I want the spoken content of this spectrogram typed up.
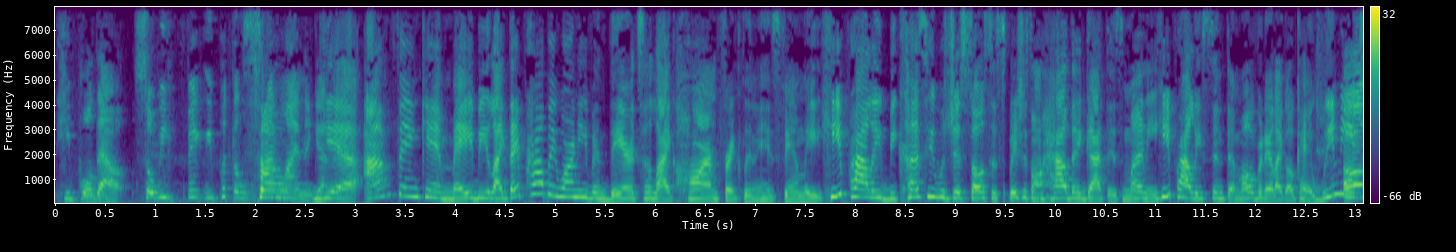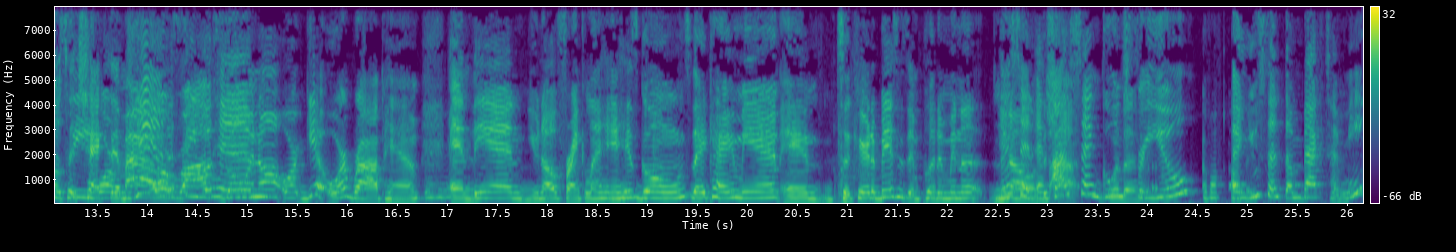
He, pulled out. So we fig- we put the timeline together. Yeah, I'm thinking maybe like they probably weren't even there to like harm Franklin and his family. He probably because he was just so suspicious on how they got this money. He probably sent them over there like, okay, we need Oh, to, to check or, them yeah, out. to see what's him. going on, or yeah, or rob him. Mm-hmm. And then you know Franklin and his goons they came in and took care of the business and put him in a you Listen, know the if I or goons the- for you and you sent them back to me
